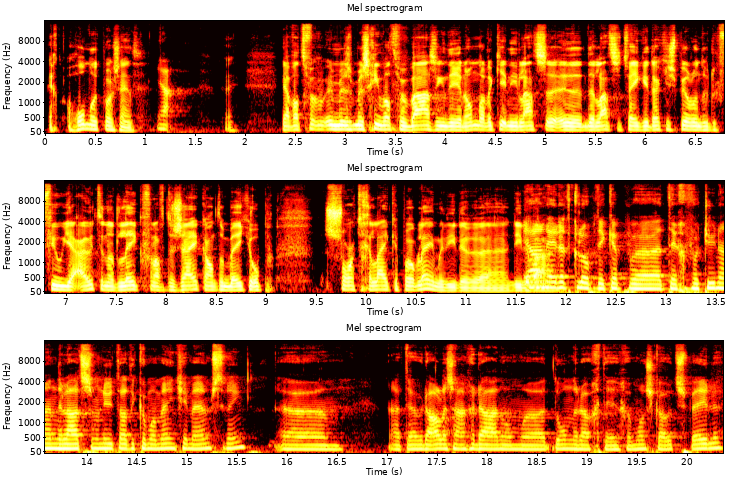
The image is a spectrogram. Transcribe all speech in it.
Echt 100%? Ja. Okay. Ja, wat, misschien wat verbazing erin, omdat ik je in die laatste, de laatste twee keer dat je speelde, natuurlijk viel je uit. En dat leek vanaf de zijkant een beetje op soortgelijke problemen die er, uh, die ja, er waren. nee, dat klopt. Ik heb uh, tegen Fortuna in de laatste minuut had ik een momentje in mijn hamstring. Um, nou, toen hebben we er alles aan gedaan om uh, donderdag tegen Moskou te spelen.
